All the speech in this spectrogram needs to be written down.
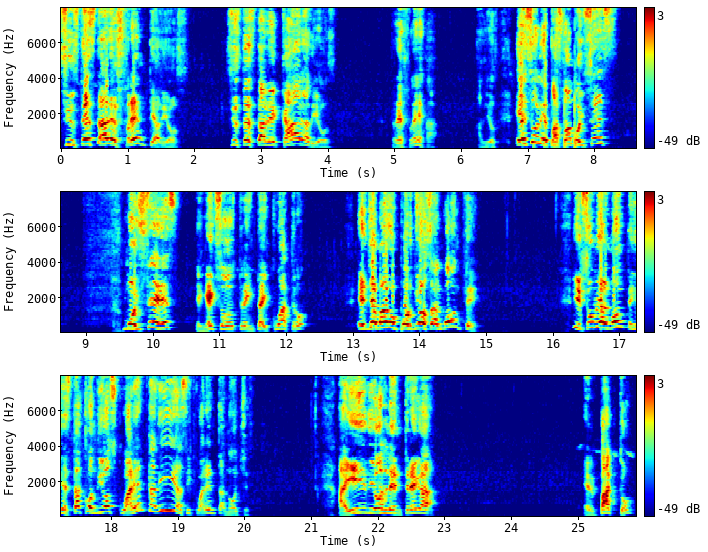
Si usted está de frente a Dios, si usted está de cara a Dios, refleja a Dios. Eso le pasó a Moisés. Moisés, en Éxodo 34, es llamado por Dios al monte. Y sube al monte y está con Dios 40 días y 40 noches. Ahí Dios le entrega el pacto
